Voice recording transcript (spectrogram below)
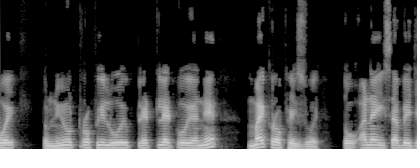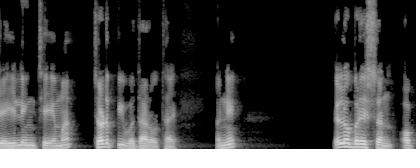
હોય તો ન્યુટ્રોફિલ હોય, પ્લેટલેટ હોય અને માઇક્રોફેઝ હોય. તો આના હિસાબે જે હિલિંગ છે એમાં ઝડપી વધારો થાય. અને એલોબરેશન ઓફ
